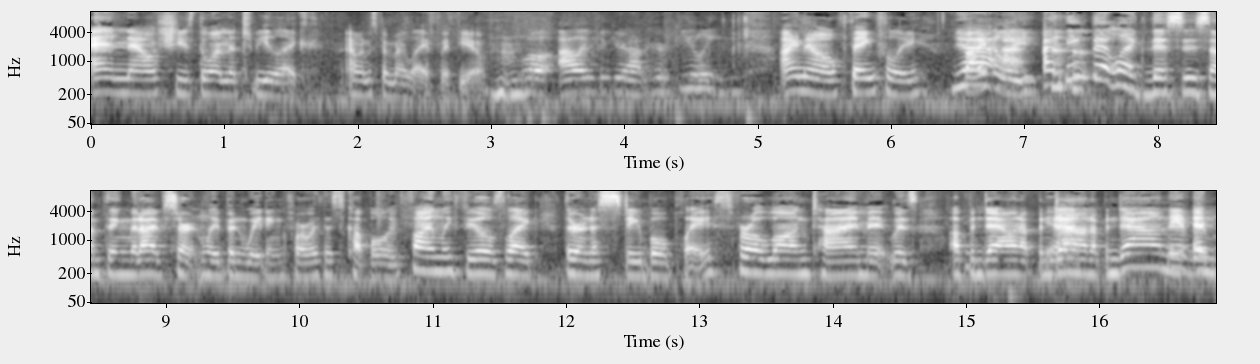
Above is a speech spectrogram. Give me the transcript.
And now she's the one that to be like, I want to spend my life with you. Well, Ali figured out her feelings. I know, thankfully. Yeah, Finally. I, I think that like this is something that I've certainly been waiting for with this couple. It finally feels like they're in a stable place. For a long time, it was up and down, up and Yeah. down, up and down. They have and, their and-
